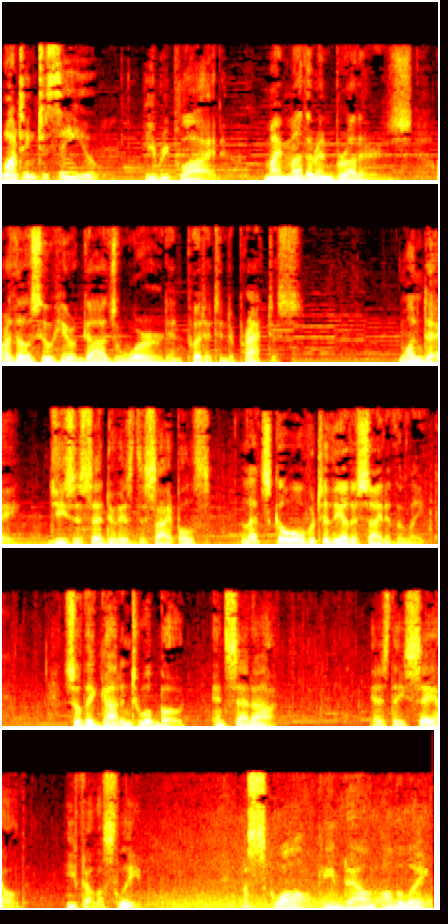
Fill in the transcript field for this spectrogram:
wanting to see you. He replied, My mother and brothers are those who hear God's word and put it into practice. One day, Jesus said to his disciples, Let's go over to the other side of the lake. So they got into a boat and set out. As they sailed, he fell asleep. A squall came down on the lake,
